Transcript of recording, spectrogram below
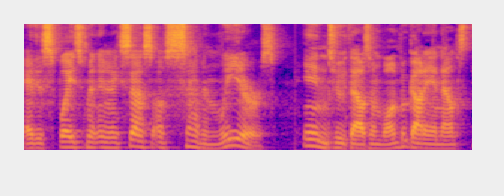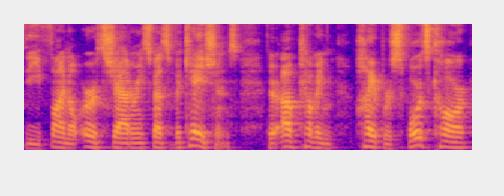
a displacement in excess of 7 liters. In 2001, Bugatti announced the final earth shattering specifications. Their upcoming hyper sports car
